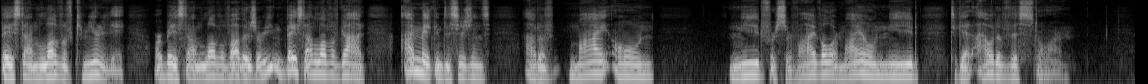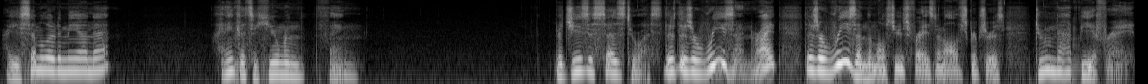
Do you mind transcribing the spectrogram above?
based on love of community or based on love of others or even based on love of God. I'm making decisions out of my own need for survival or my own need to get out of this storm. Are you similar to me on that? I think that's a human thing. But Jesus says to us, there's, there's a reason, right? There's a reason the most used phrase in all of Scripture is do not be afraid.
